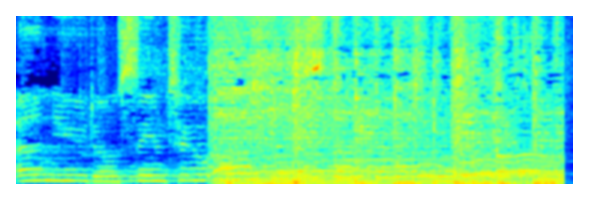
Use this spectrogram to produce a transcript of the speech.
And you don't seem to.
